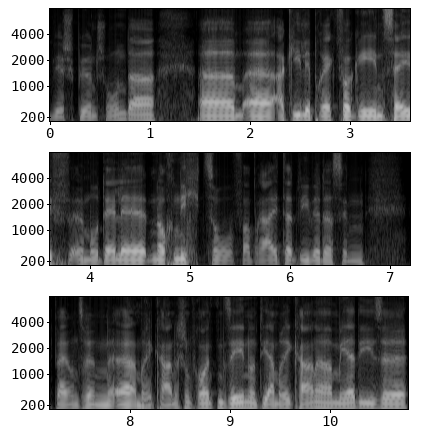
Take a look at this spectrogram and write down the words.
wir spüren schon da ähm, äh, agile Projektvorgehen, Safe-Modelle noch nicht so verbreitert, wie wir das in, bei unseren äh, amerikanischen Freunden sehen. Und die Amerikaner haben mehr diese,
